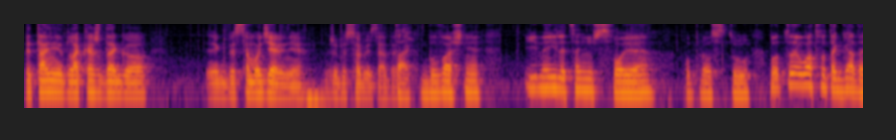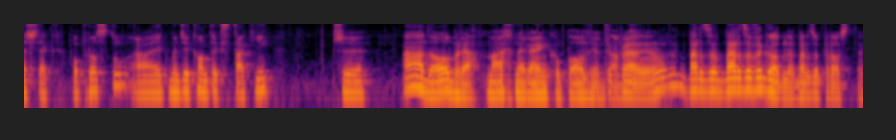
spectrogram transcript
pytanie dla każdego jakby samodzielnie, żeby sobie zadać. Tak, bo właśnie i na ile cenisz swoje po prostu, bo to łatwo tak gadać tak po prostu, a jak będzie kontekst taki, czy a dobra, machnę ręką, powiem tam, Dokładnie, no, bardzo, bardzo wygodne, bardzo proste.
